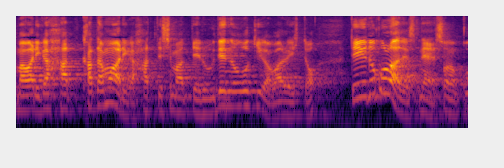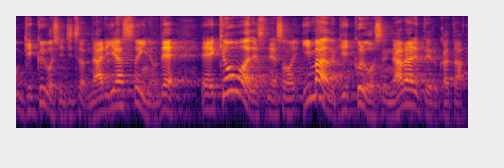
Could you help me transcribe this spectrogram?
周りが肩周りが張ってしまっている。腕の動きが悪い人。っていうところはですねそのぎっくり腰に実はなりやすいので、えー今日はですねその今ぎっくり腰になられている方、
